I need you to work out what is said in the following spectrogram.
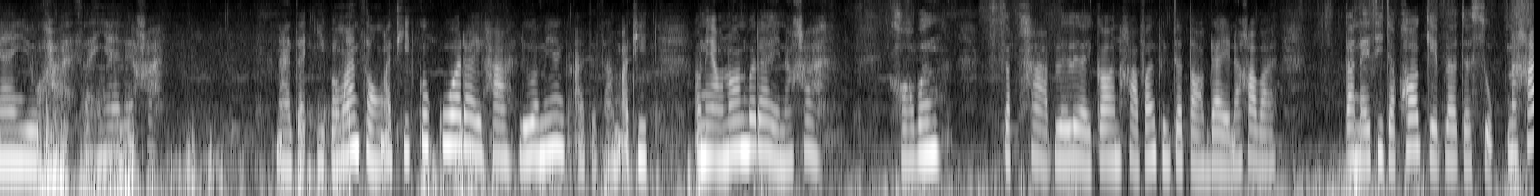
ง่ายอยู่ค่ะ ใส่ง่ายเลยค่ะ น่าจะอีกประมาณสองอาทิตย์ก็กลัวได้ค่ะ หรือว่าไม่งั้นก็อาจจะสามอาทิตย์ เอาแนวนอนบ่ได้นะคะ ขอเบิ้ง สภาพเรื่อยๆก่อนค่ะฟังถึงจะตอบได้นะคะว่า ตอนไหนที่จะพ่อเก็บเราจะสุกนะคะ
